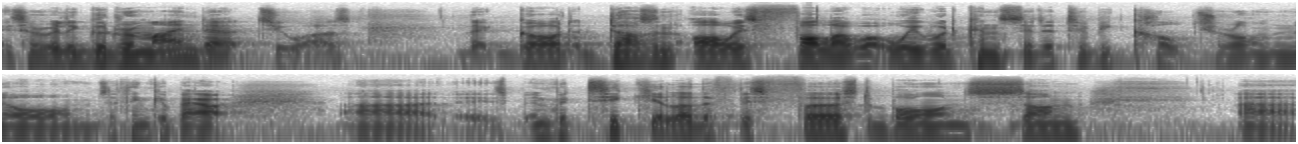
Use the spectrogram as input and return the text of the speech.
it's a really good reminder to us that God doesn't always follow what we would consider to be cultural norms. I think about, uh, in particular, the, this firstborn son. Uh,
